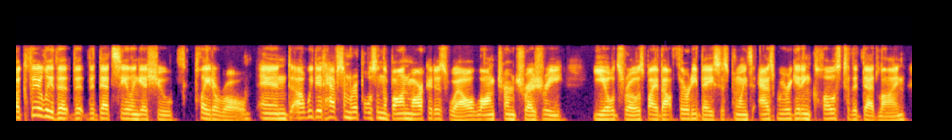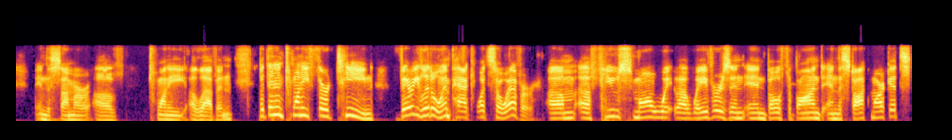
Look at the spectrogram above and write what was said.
But clearly, the, the, the, debt ceiling issue played a role. And uh, we did have some ripples in the bond market as well. Long term Treasury yields rose by about 30 basis points as we were getting close to the deadline in the summer of 2011. But then in 2013, very little impact whatsoever. Um, a few small wa- uh, wavers in, in both the bond and the stock markets,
